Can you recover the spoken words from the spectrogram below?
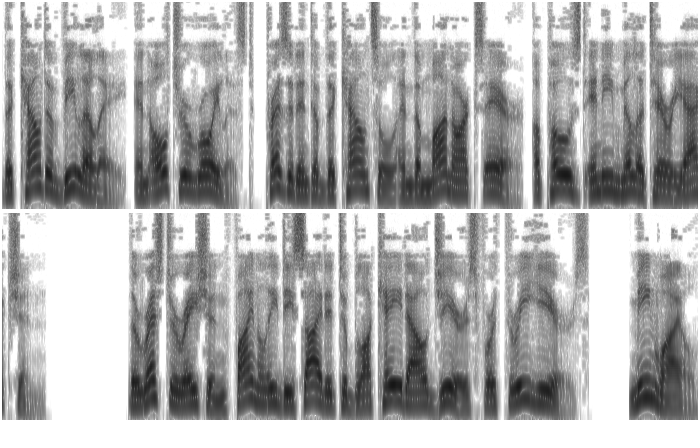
the Count of Villèle, an ultra-royalist, president of the council and the monarch's heir, opposed any military action. The Restoration finally decided to blockade Algiers for three years. Meanwhile,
